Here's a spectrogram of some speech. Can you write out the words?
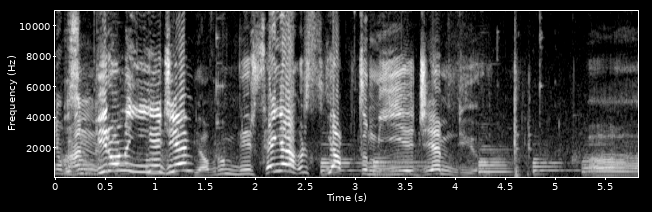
Yok Kızım anne. bir onu yiyeceğim. Yavrum versene hırs yaptım yiyeceğim diyor. Aa.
